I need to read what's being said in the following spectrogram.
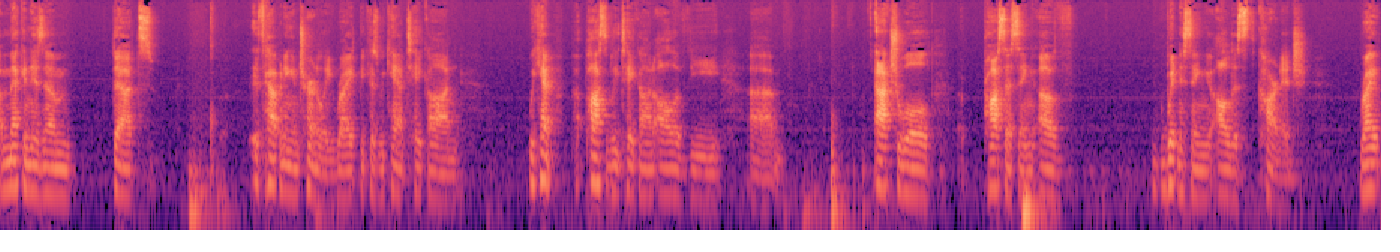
a, a mechanism that's it's happening internally, right? Because we can't take on we can't p- possibly take on all of the um, actual processing of witnessing all this carnage right?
